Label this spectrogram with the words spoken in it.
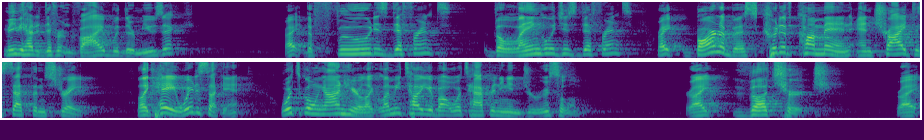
maybe had a different vibe with their music, right? The food is different, the language is different, right? Barnabas could have come in and tried to set them straight. Like, hey, wait a second, what's going on here? Like, let me tell you about what's happening in Jerusalem, right? The church, right?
